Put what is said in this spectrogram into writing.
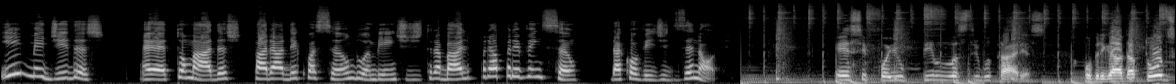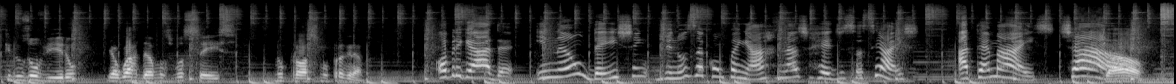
e medidas é, tomadas para a adequação do ambiente de trabalho para a prevenção da Covid-19. Esse foi o Pílulas Tributárias. Obrigado a todos que nos ouviram e aguardamos vocês no próximo programa. Obrigada e não deixem de nos acompanhar nas redes sociais. Até mais. Tchau. Tchau.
